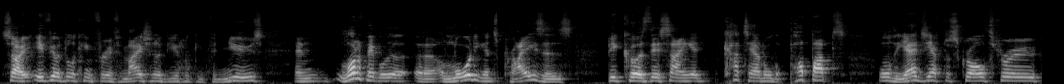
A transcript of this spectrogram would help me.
So if you're looking for information, if you're looking for news, and a lot of people are, uh, are lauding its praises because they're saying it cuts out all the pop-ups, all the ads you have to scroll through,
